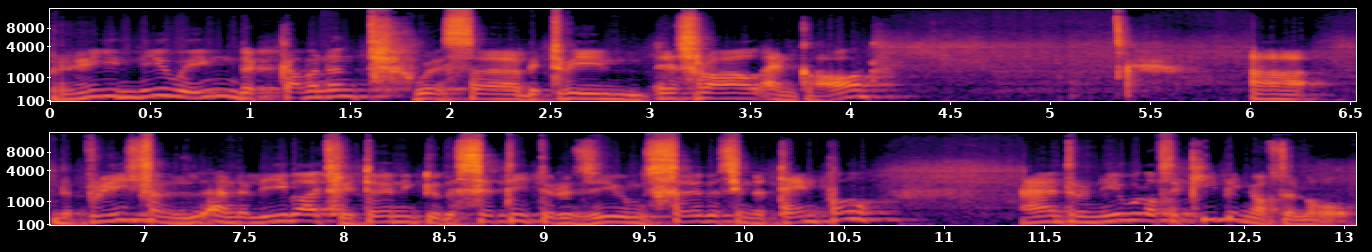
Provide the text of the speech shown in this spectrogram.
renewing the covenant with, uh, between Israel and God, uh, the priests and, and, the Levites returning to the city to resume service in the temple, and renewal of the keeping of the law.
